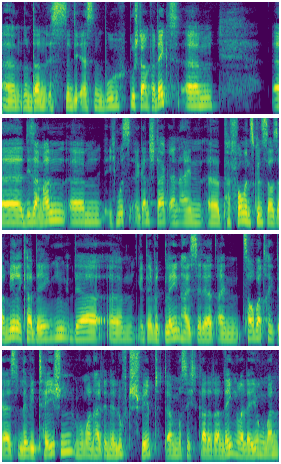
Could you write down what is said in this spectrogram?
Ähm, und dann ist, sind die ersten Buch, Buchstaben verdeckt. Ähm, äh, dieser Mann, ähm, ich muss ganz stark an einen äh, Performance-Künstler aus Amerika denken, der ähm, David Blaine heißt der, der hat einen Zaubertrick, der heißt Levitation, wo man halt in der Luft schwebt. Da muss ich gerade dran denken, weil der junge Mann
